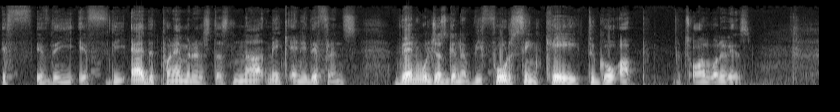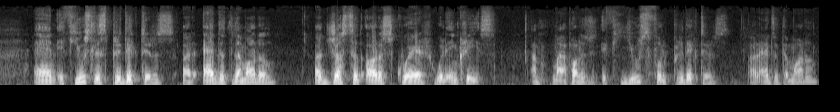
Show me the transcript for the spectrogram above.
If if the if the added parameters does not make any difference, then we're just gonna be forcing k to go up. That's all what it is. And if useless predictors are added to the model, adjusted R squared will increase. Um, my apologies. If useful predictors are added to the model,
